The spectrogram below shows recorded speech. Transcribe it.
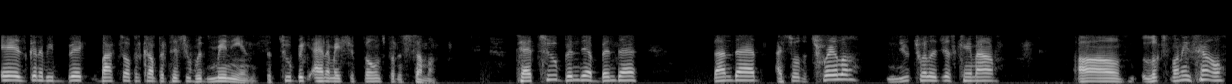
is going to be big box office competition with Minions, the two big animation films for the summer. Ted 2, been there, been there done that. I saw the trailer. The new trailer just came out. Uh, looks funny as hell.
